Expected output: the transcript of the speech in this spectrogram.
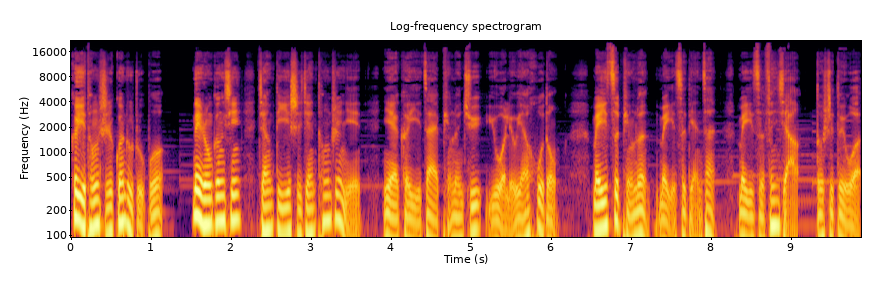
可以同时关注主播，内容更新将第一时间通知您。你也可以在评论区与我留言互动，每一次评论、每一次点赞、每一次分享，都是对我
